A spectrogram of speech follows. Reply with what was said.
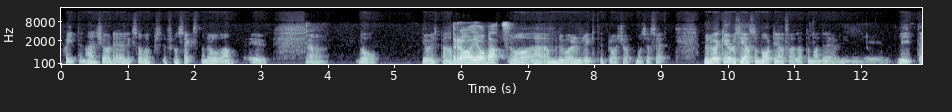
skiten. Han körde liksom upp från 16 och vann. Ja. Ja, det var ju spännande. Bra jobbat! Ja, det var en riktigt bra kört måste jag säga. Men det var kul att se Aston Martin i alla fall, att de hade lite,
